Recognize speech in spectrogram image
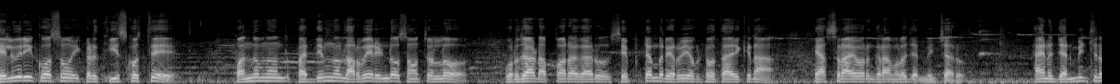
డెలివరీ కోసం ఇక్కడికి తీసుకొస్తే పంతొమ్మిది వందల పద్దెనిమిది వందల అరవై రెండో సంవత్సరంలో గురజాడ అప్పారావు గారు సెప్టెంబర్ ఇరవై ఒకటో తారీఖున ఎస్ రాయవరం గ్రామంలో జన్మించారు. ఆయన జన్మించిన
